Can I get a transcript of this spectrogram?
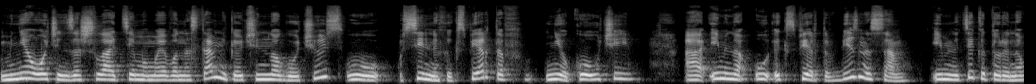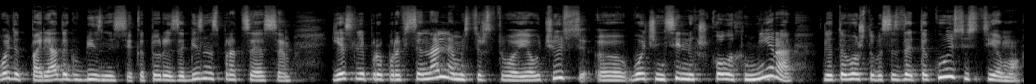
Мне очень зашла тема моего наставника, я очень много учусь у сильных экспертов, не у коучей, а именно у экспертов бизнеса, Именно те, которые наводят порядок в бизнесе, которые за бизнес-процессы. Если про профессиональное мастерство, я учусь э, в очень сильных школах мира для того, чтобы создать такую систему,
